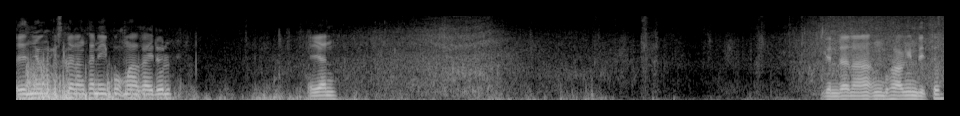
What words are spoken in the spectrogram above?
Ayan yung isla ng Kanipo mga kaidol. Ayan. Ganda na ang buhangin dito.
